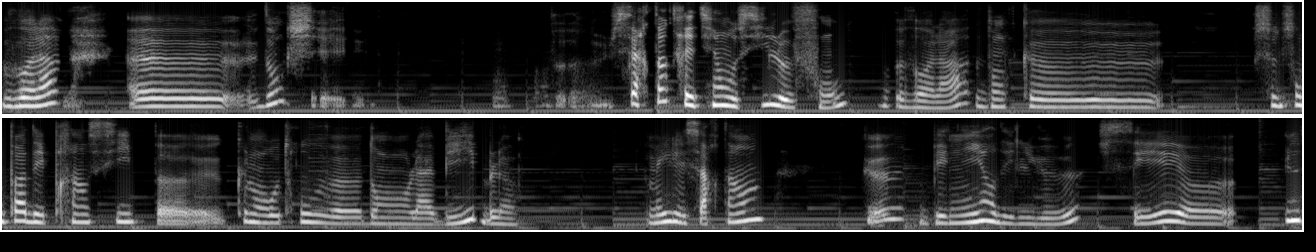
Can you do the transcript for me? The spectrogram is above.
Voilà. Donc, certains chrétiens aussi le font. Voilà. Donc, ce ne sont pas des principes euh, que l'on retrouve euh, dans la Bible, mais il est certain que bénir des lieux, c'est euh, une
